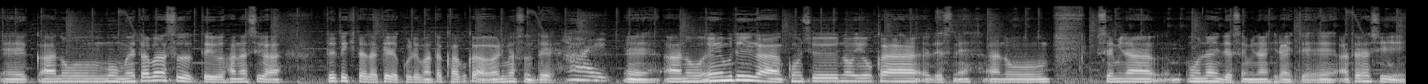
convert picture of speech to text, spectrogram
えええあのもうメタバースっていう話が出てきただけでこれまた株価上がりますので、はい。えー、あの AMD が今週の8日ですね。あのセミナーオンラインでセミナー開いて新しい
